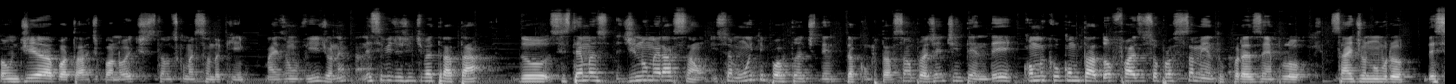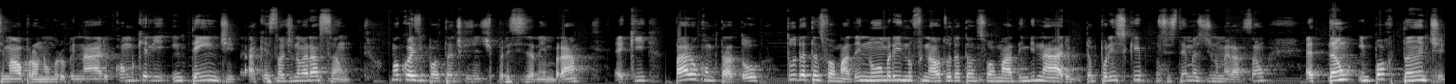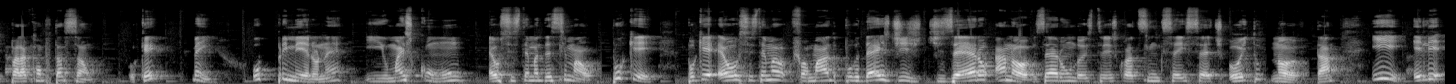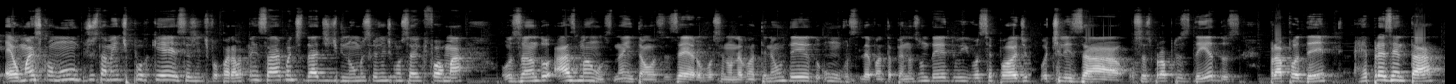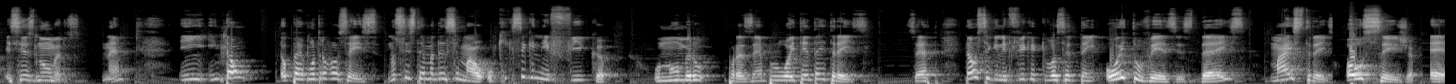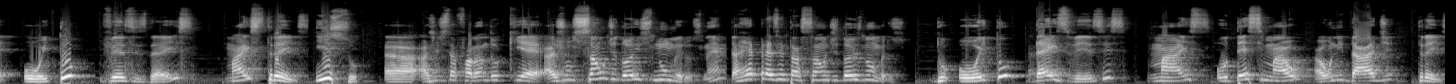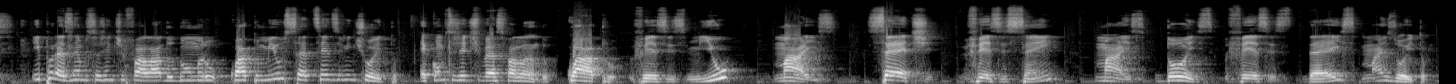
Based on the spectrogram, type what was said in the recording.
Bom dia, boa tarde, boa noite. Estamos começando aqui mais um vídeo, né? Nesse vídeo a gente vai tratar dos sistemas de numeração. Isso é muito importante dentro da computação para a gente entender como que o computador faz o seu processamento. Por exemplo, sai de um número decimal para um número binário, como que ele entende a questão de numeração. Uma coisa importante que a gente precisa lembrar é que para o computador tudo é transformado em número e no final tudo é transformado em binário. Então por isso que sistemas de numeração é tão importante para a computação, ok? Bem, o primeiro, né, e o mais comum é o sistema decimal. Por quê? Porque é o sistema formado por 10 dígitos, de 0 a 9. 0, 1, 2, 3, 4, 5, 6, 7, 8, 9, tá? E ele é o mais comum justamente porque, se a gente for parar para pensar, a quantidade de números que a gente consegue formar usando as mãos, né? Então, 0, você não levanta nenhum dedo, 1, um, você levanta apenas um dedo e você pode utilizar os seus próprios dedos para poder representar esses números, né? E, então, eu pergunto a vocês, no sistema decimal, o que, que significa o número, por exemplo, 83? Certo? Então significa que você tem 8 vezes 10 mais 3. Ou seja, é 8 vezes 10 mais 3. Isso Uh, a gente está falando que é a junção de dois números, né? Da representação de dois números. Do 8, 10 vezes, mais o decimal, a unidade 3. E, por exemplo, se a gente falar do número 4728, é como se a gente estivesse falando 4 vezes 1000 mais 7 vezes 100 mais 2 vezes 10 mais 8.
